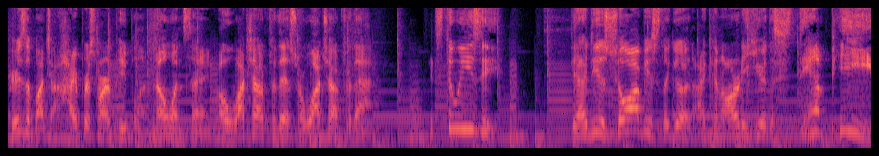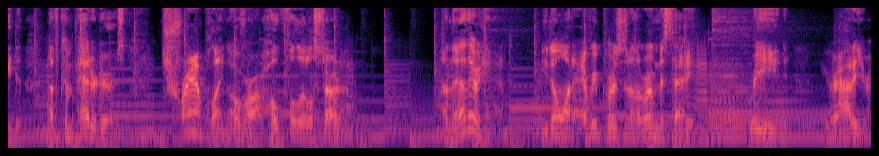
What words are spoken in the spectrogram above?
here's a bunch of hyper smart people and no one's saying, oh, watch out for this or watch out for that. It's too easy. The idea is so obviously good, I can already hear the stampede of competitors trampling over our hopeful little startup. On the other hand, you don't want every person in the room to say, Reid, you're out of your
